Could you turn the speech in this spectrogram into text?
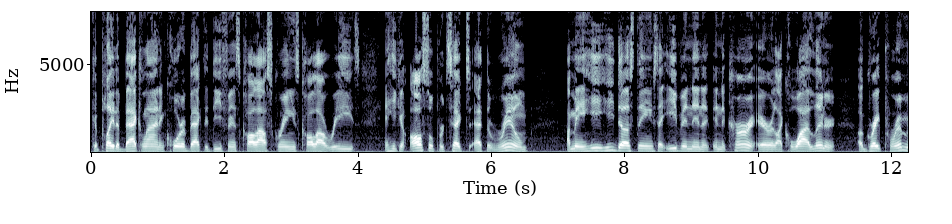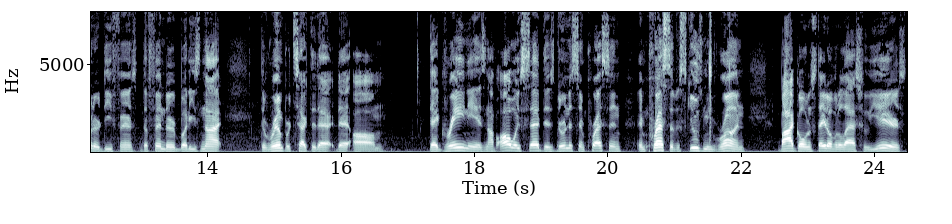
can play the back line and quarterback the defense, call out screens, call out reads, and he can also protect at the rim. I mean, he he does things that even in a, in the current era, like Kawhi Leonard, a great perimeter defense defender, but he's not the rim protector that that um that Green is. And I've always said this during this impressive impressive excuse me run by Golden State over the last few years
